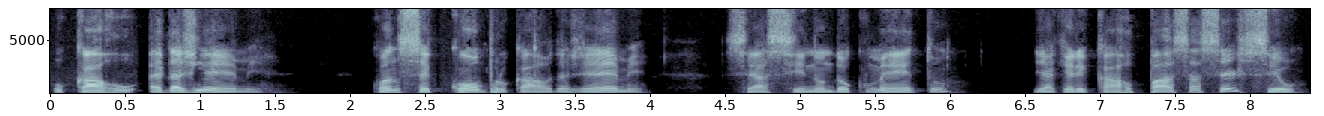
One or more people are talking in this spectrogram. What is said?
O carro é da GM. Quando você compra o carro da GM, você assina um documento e aquele carro passa a ser seu.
